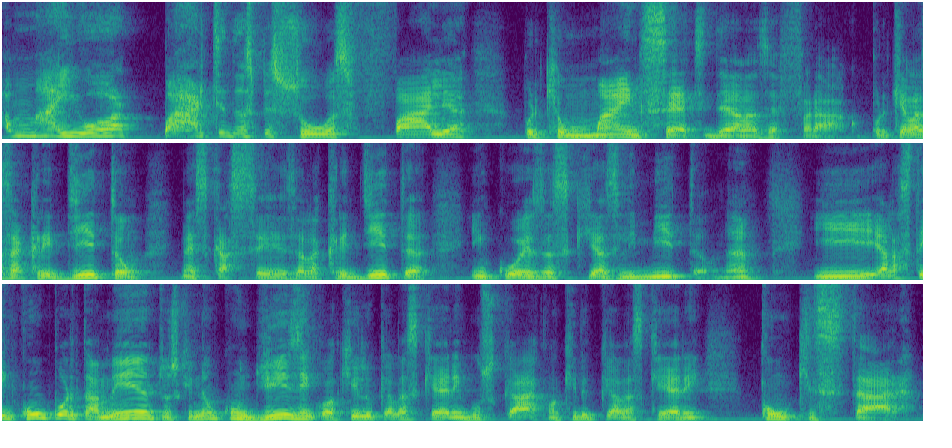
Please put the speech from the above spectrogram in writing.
A maior parte das pessoas falha porque o mindset delas é fraco, porque elas acreditam na escassez, ela acredita em coisas que as limitam, né? E elas têm comportamentos que não condizem com aquilo que elas querem buscar, com aquilo que elas querem conquistar.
